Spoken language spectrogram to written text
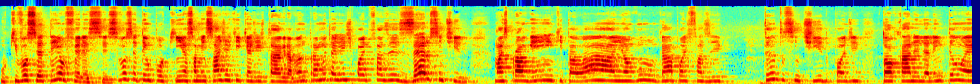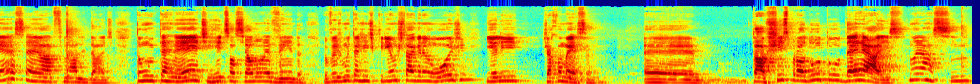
o que você tem a oferecer. Se você tem um pouquinho, essa mensagem aqui que a gente está gravando, para muita gente pode fazer zero sentido, mas para alguém que está lá em algum lugar pode fazer tanto sentido, pode tocar nele ali. Então essa é a finalidade. Então internet, rede social não é venda. Eu vejo muita gente criar um Instagram hoje e ele já começa. É, tá, X produto, 10 reais. Não é assim.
